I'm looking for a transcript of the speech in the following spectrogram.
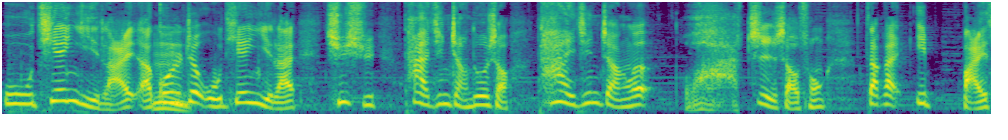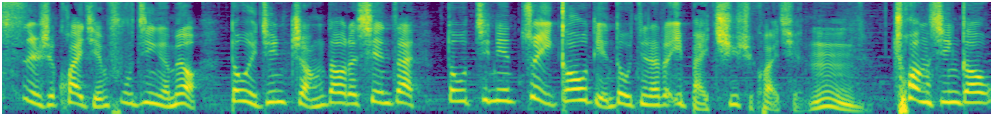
五天以来啊，光是这五天以来，嗯、其实它已经涨多少？它已经涨了。哇，至少从大概一百四十块钱附近有没有？都已经涨到了现在，都今天最高点都已经来到一百七十块钱，嗯，创新高。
